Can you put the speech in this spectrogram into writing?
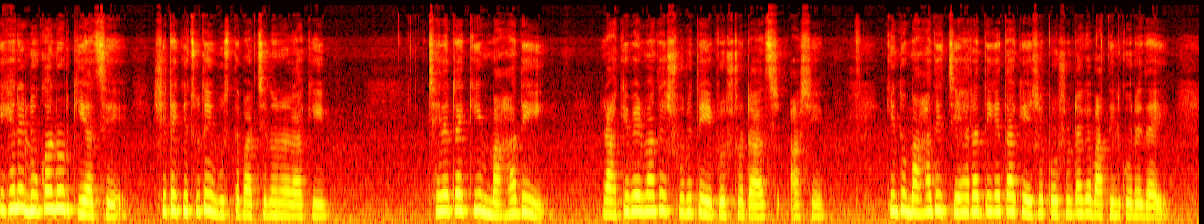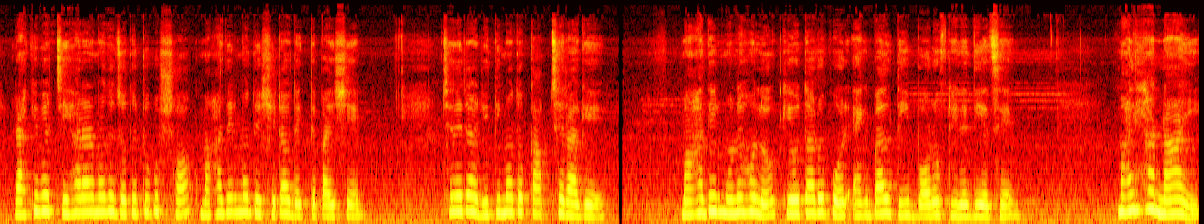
এখানে লুকানোর কি আছে? সেটা কিছুতেই বুঝতে পারছিল না রাকিব। ছেলেটা কি মাহাদি? রাকিবের মাথায় শুরুতে এই প্রশ্নটা আস- কিন্তু মাহাদির চেহারার দিকে তাকে এসে প্রশ্নটাকে বাতিল করে দেয়। রাকিবের চেহারার মধ্যে যতটুকু শখ, মাহাদির মধ্যে সেটাও দেখতে পায় সে। ছেলেটা রীতিমতো কাঁপছে রাগে। মাহাদির মনে হলো কেউ তার উপর এক বালতি বরফ ঢেলে দিয়েছে। মালিহা নাই,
